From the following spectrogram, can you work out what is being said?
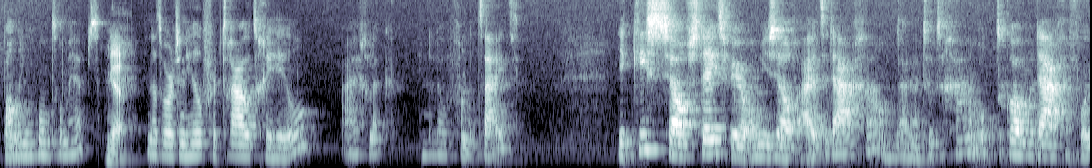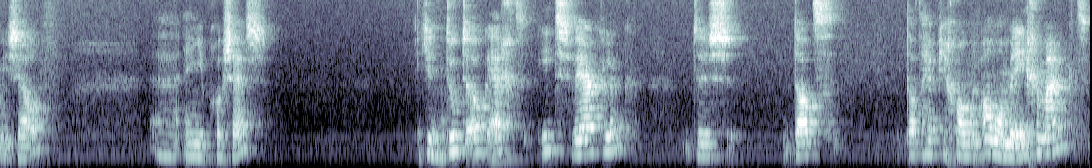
spanning rondom hebt. Ja. En dat wordt een heel vertrouwd geheel, eigenlijk, in de loop van de tijd. Je kiest zelf steeds weer om jezelf uit te dagen, om daar naartoe te gaan, om op te komen dagen voor jezelf uh, en je proces. Je doet ook echt iets werkelijk. Dus dat, dat heb je gewoon allemaal meegemaakt.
